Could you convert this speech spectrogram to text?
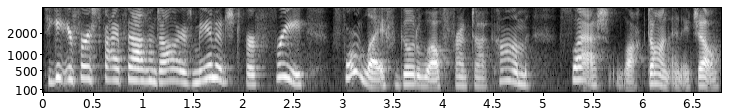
To get your first $5,000 managed for free for life, go to wealthfront.com slash locked on NHL.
